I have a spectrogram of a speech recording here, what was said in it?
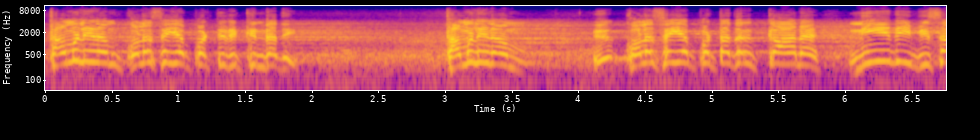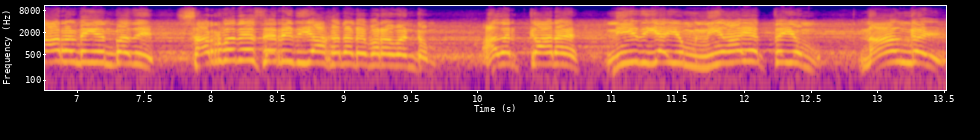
தமிழினம் கொலை செய்யப்பட்டிருக்கின்றது. தமிழினம் கொலை செய்யப்பட்டதற்கான நீதி விசாரணை என்பது சர்வதேச ரீதியாக நடைபெற வேண்டும். அதற்கான நீதியையும் நியாயத்தையும் நாங்கள்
